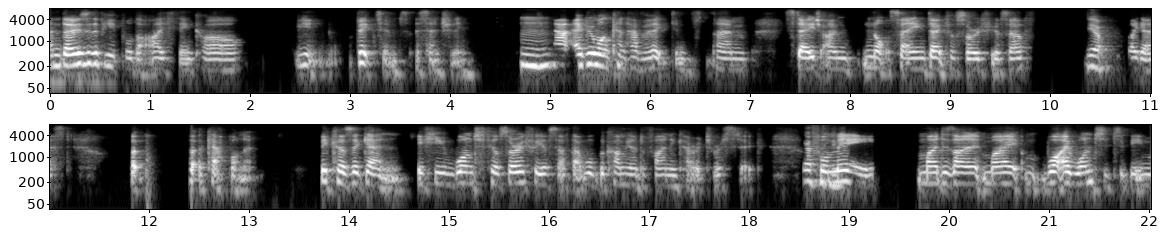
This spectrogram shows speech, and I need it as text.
And those are the people that I think are victims, essentially. Mm. everyone can have a victim um, stage. I'm not saying don't feel sorry for yourself. Yeah. I guess, but put a cap on it. Because again, if you want to feel sorry for yourself, that will become your defining characteristic. Definitely. For me, my design, my what I wanted to be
